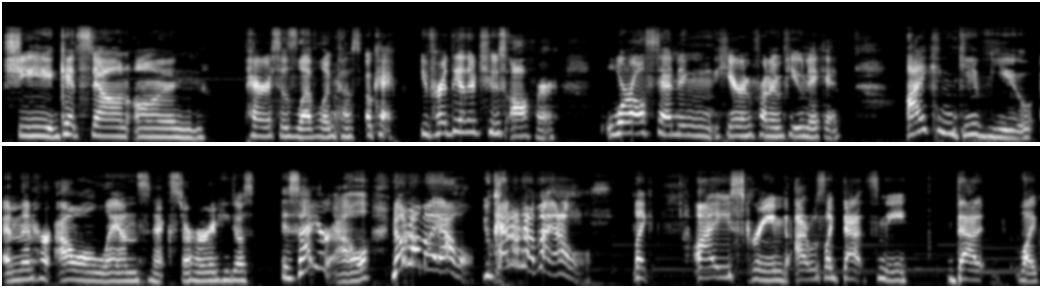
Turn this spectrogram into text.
She gets down on Paris's level and goes, Okay, you've heard the other two's offer. We're all standing here in front of you naked. I can give you. And then her owl lands next to her and he goes, Is that your owl? No, not my owl. You cannot have my owl. Like, I screamed. I was like, That's me. That, like,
